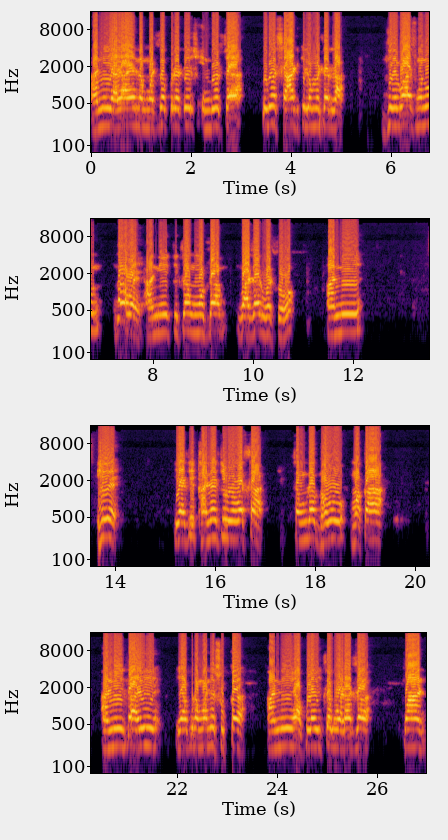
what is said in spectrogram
आणि याला आहे ना मध्य प्रदेश इंदोरच्या पुढे साठ किलोमीटरला देवास म्हणून गाव आहे. आणि तिचा मोठा बाजार भरतो आणि हे याची खाण्याची व्यवस्था समजा गहू मका आणि डाळी याप्रमाणे सुक्क आणि आपल्या इथं वडाचं पान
